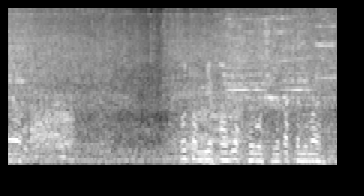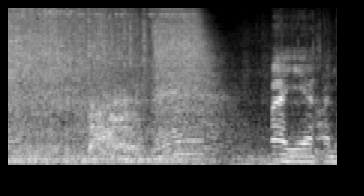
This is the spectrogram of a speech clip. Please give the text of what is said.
нет. Кто-то мне помог, короче, я так понимаю. Поехали.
